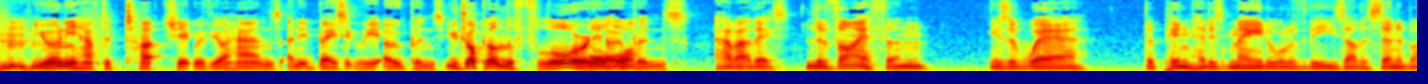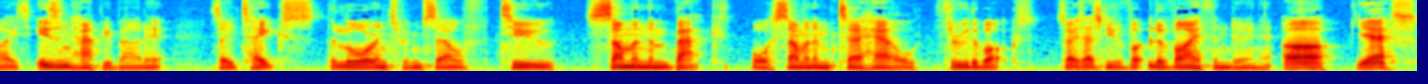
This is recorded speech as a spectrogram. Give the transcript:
you only have to touch it with your hands, and it basically opens. You drop it on the floor, and it opens. how about this leviathan is aware that pinhead has made all of these other cenobites isn't happy about it so takes the law into himself to summon them back or summon them to hell through the box. So it's actually Levi- leviathan doing it. Ah, yes,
